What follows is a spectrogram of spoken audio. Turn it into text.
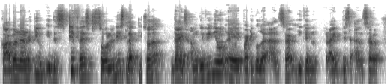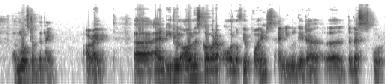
Carbon nanotube is the stiffest so least likely. So the, guys I'm giving you a particular answer. You can write this answer most of the time. Alright uh, and it will always cover up all of your points and you will get a, uh, the best score.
